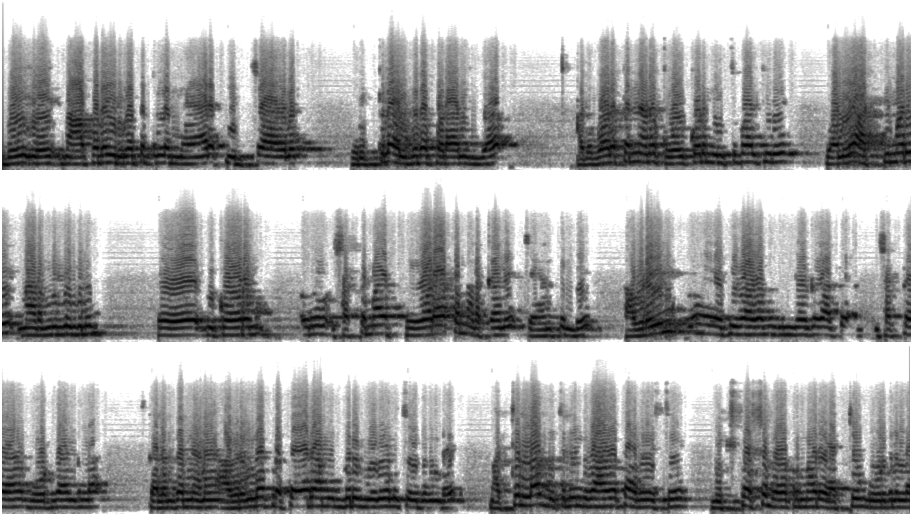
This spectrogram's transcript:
ഇത് നാൽപ്പത് ഇരുപത്തെട്ടിലെ നേരെ തിരിച്ചായാലും ഒരിക്കലും അത്ഭുതപ്പെടാനില്ല. അതുപോലെ തന്നെയാണ് കോഴിക്കോട് മുനിസിപ്പാലിറ്റിയിൽ വലിയ അട്ടിമറി നടന്നില്ലെങ്കിലും മിക്കവാറും ഒരു ശക്തമായ പോരാട്ടം നടക്കാൻ ചാൻസ് ഉണ്ട്. അവിടെയും വിഭാഗം ഇതിന്റെയൊക്കെ ശക്തമായ വോട്ട് ബാങ്കുള്ള സ്ഥലം തന്നെയാണ്. അവരുടെ പ്രത്യേകത മുമ്പ് ഒരു വീഡിയോയിൽ ചെയ്തിട്ടുണ്ട് മറ്റുള്ള മുസ്ലിം വിഭാഗത്തെ അപേക്ഷിച്ച് നിഷ്പക്ഷ വോട്ടർമാർ ഏറ്റവും കൂടുതലുള്ള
